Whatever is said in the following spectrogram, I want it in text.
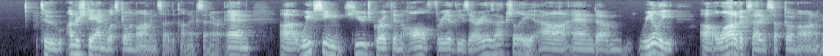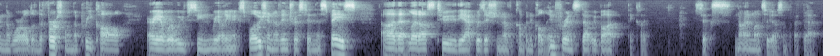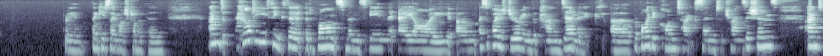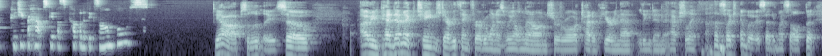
to understand what's going on inside the contact center. And uh, we've seen huge growth in all three of these areas, actually, uh, and um, really uh, a lot of exciting stuff going on in the world of the first one, the pre-call area, where we've seen really an explosion of interest in this space uh, that led us to the acquisition of a company called Inference that we bought, I think, like six, nine months ago, something like that. Brilliant. Thank you so much, Jonathan. And how do you think that advancements in AI, um, I suppose during the pandemic, uh, provided contact center transitions? And could you perhaps give us a couple of examples? Yeah, absolutely. So, I mean, pandemic changed everything for everyone, as we all know. I'm sure we're all tired of hearing that lead in, actually. so I can't believe I said it myself. But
